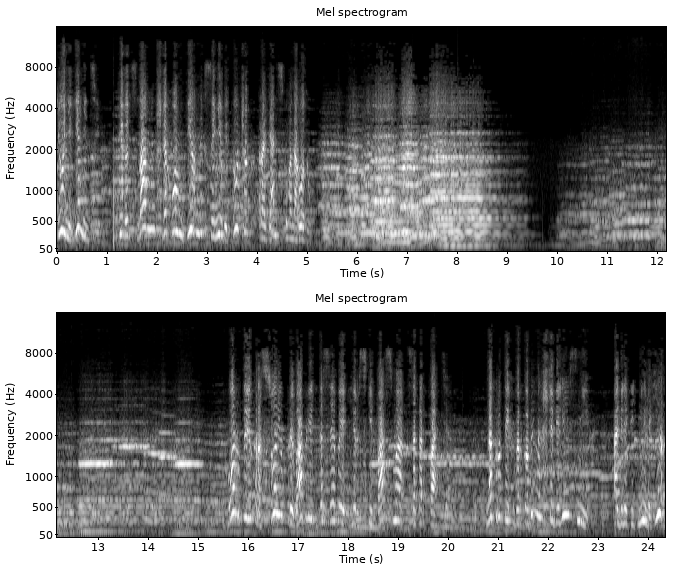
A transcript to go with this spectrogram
Юні ленінці підуть славним шляхом вірних синів і дочок радянського народу. Красою приваблюють до себе гірські пасма Закарпаття. На крутих верховинах ще біліє сніг, а біля підніми гір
